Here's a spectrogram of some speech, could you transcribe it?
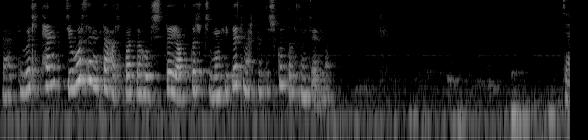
За тэгвэл танд жигүүр сантай холбоотой хөвштэй явдал ч юм уу хідээж мартагдашгүй дурсамж байна уу? За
